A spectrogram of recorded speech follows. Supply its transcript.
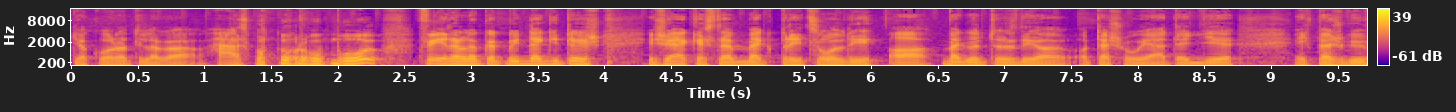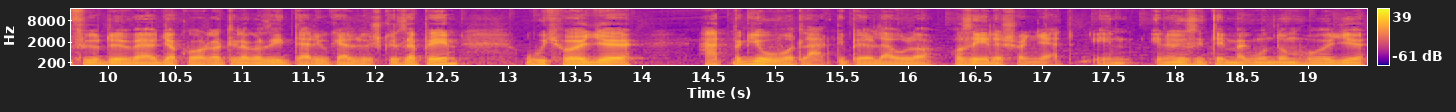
gyakorlatilag a házmonoromból, félrelökött mindenkit, és, és elkezdte megpricolni, a, megöntözni a, a tesóját egy, egy pesgőfürdővel gyakorlatilag az interjúk elős közepén, úgyhogy hát meg jó volt látni például az édesanyját. Én, én őszintén megmondom, hogy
